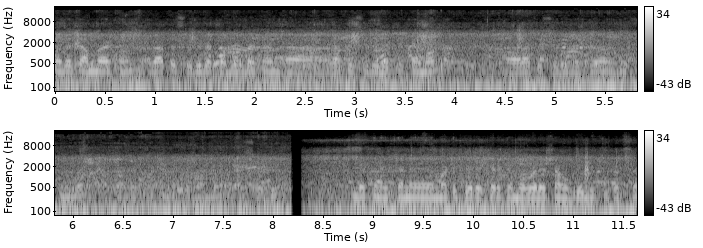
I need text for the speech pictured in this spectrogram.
আপনাদেরকে আমরা এখন রাতের ছবি দেখাবো। দেখেন রাতের ছবি দেখতে কেমন? রাতের ছবি দেখতে অনেক সুন্দর। ছবি। দেখেন, এখানে মাটিতে রেখে রেখে মোবাইলের সামগ্রী বিক্রি করছে।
